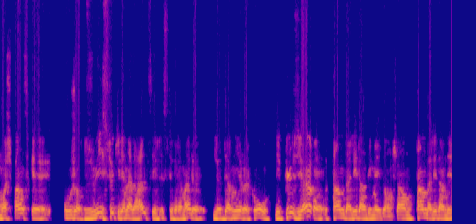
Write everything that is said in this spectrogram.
Moi, je pense que aujourd'hui, ceux qui viennent à la c'est vraiment le, dernier recours. Et plusieurs tentent d'aller dans des maisons de chambre, tentent d'aller dans des,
